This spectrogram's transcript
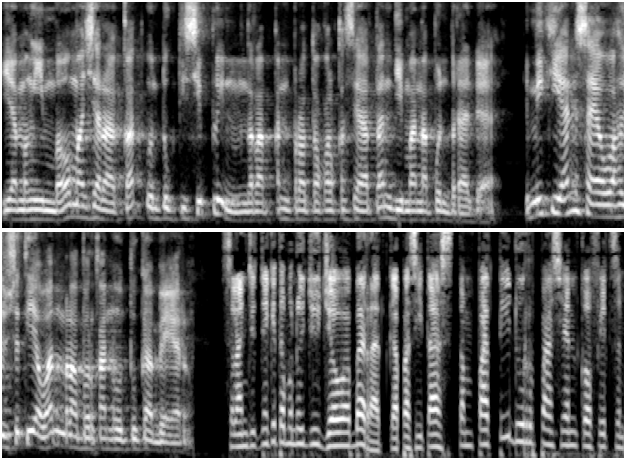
Ia mengimbau masyarakat untuk disiplin menerapkan protokol kesehatan di mana pun berada. Demikian saya Wahyu Setiawan melaporkan untuk KBR. Selanjutnya kita menuju Jawa Barat. Kapasitas tempat tidur pasien COVID-19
